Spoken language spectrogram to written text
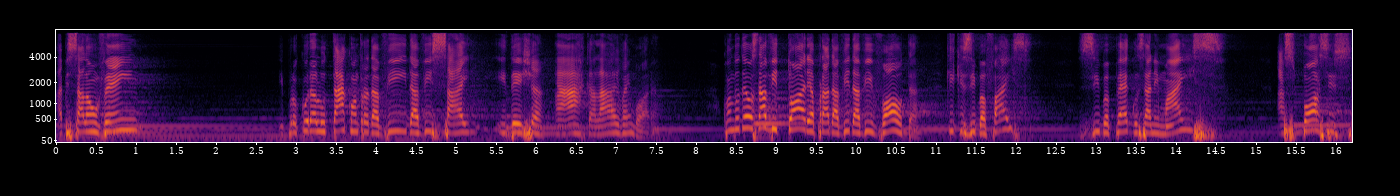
Absalão vem e procura lutar contra Davi, e Davi sai e deixa a arca lá e vai embora. Quando Deus dá vitória para Davi, Davi volta. O que, que Ziba faz? Ziba pega os animais, as posses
